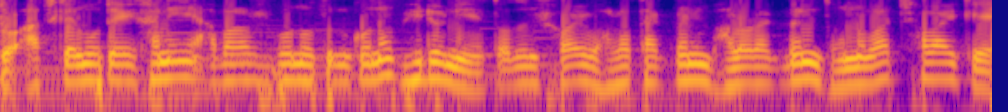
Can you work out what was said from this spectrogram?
তো আজকের মতো এখানেই আবার আসব নতুন কোনো ভিডিও নিয়ে। ততদিন সবাই ভালো থাকবেন, ভালো রাখবেন, ধন্যবাদ সবাইকে।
